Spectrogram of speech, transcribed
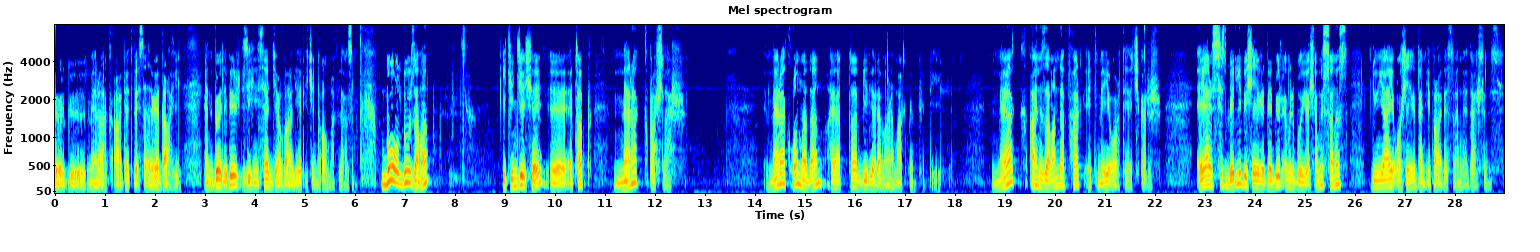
görgü, merak, adet vesaire dahil. Yani böyle bir zihinsel cevvaliyet içinde olmak lazım. Bu olduğu zaman ikinci şey, e, etap merak başlar. Merak olmadan hayatta bir yere varmak mümkün değil. Merak aynı zamanda fark etmeyi ortaya çıkarır. Eğer siz belli bir şehirde bir ömür boyu yaşamışsanız, dünyayı o şehirden ibaret zannedersiniz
